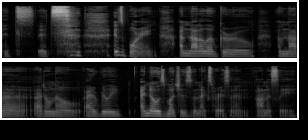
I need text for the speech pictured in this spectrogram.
it's it's it's boring. I'm not a love guru. I'm not a I don't know. I really I know as much as the next person, honestly.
